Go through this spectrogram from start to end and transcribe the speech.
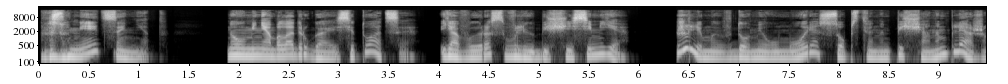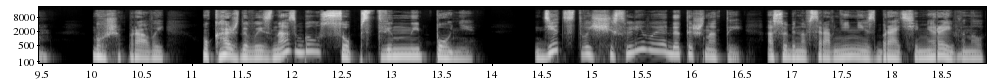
Разумеется, нет. Но у меня была другая ситуация. Я вырос в любящей семье. Жили мы в доме у моря с собственным песчаным пляжем. Боже правый, у каждого из нас был собственный пони. Детство счастливое до тошноты, особенно в сравнении с братьями Рейвенелл,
